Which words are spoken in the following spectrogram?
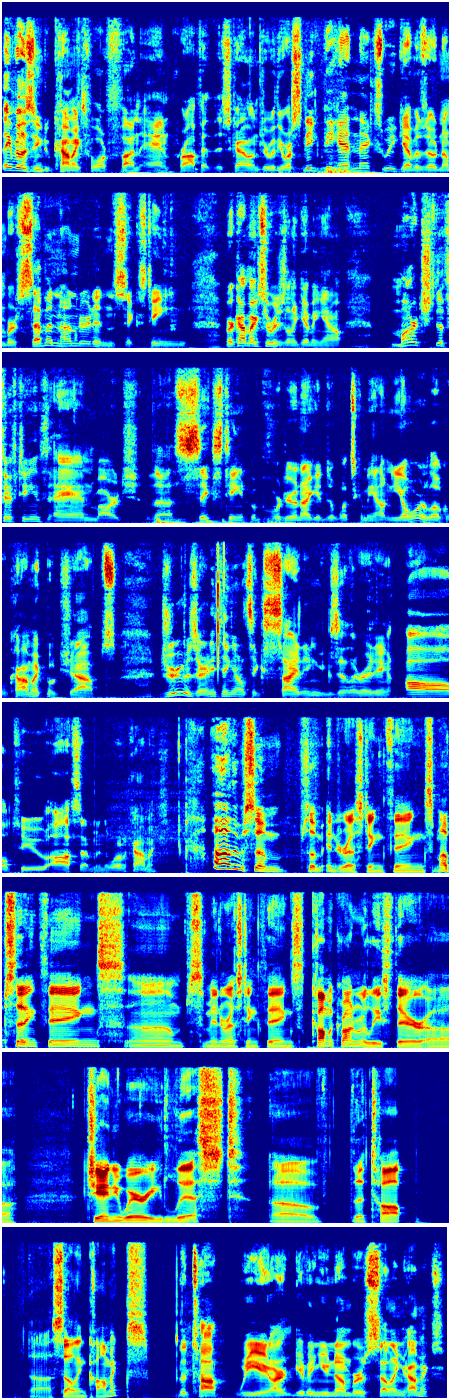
Thank you for listening to Comics for Fun and Profit. This is Kyle and Drew with your sneak peek at next week, episode number 716, for comics originally coming out March the 15th and March the 16th. But before Drew and I get to what's coming out in your local comic book shops, Drew, is there anything else exciting, exhilarating, all too awesome in the world of comics? Uh, there was some some interesting things, some upsetting things, um, some interesting things. Comic Con released their uh, January list of the top uh, selling comics. The top, we aren't giving you numbers selling comics?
